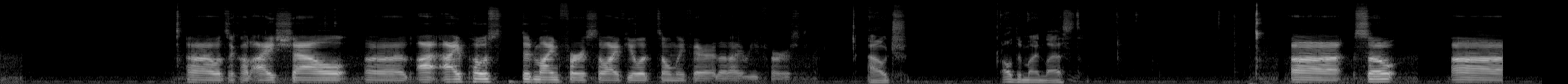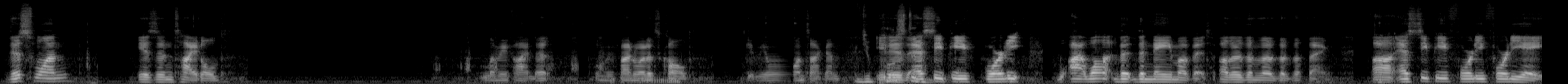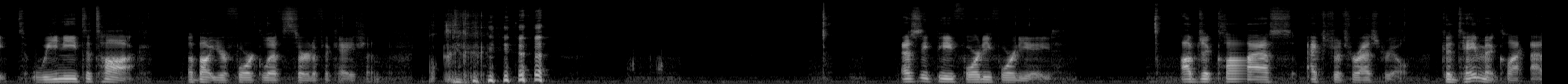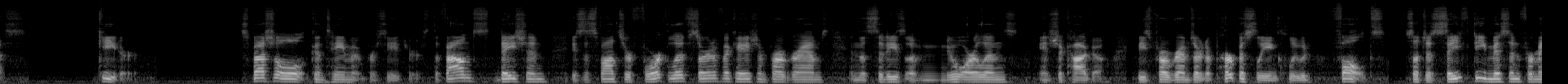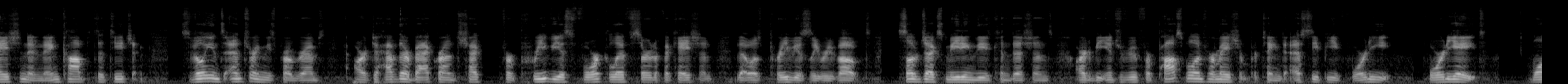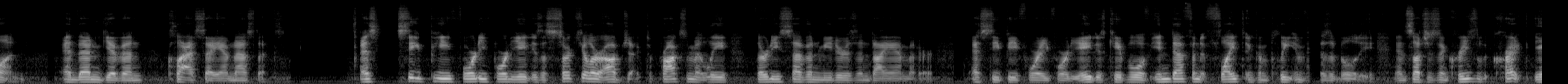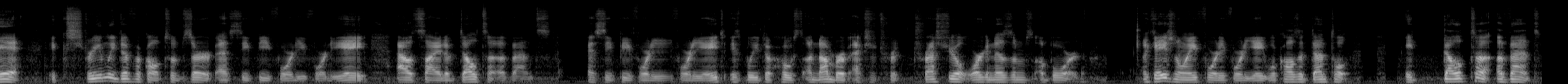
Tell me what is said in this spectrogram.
uh, what's it called? I shall, uh, I, I posted mine first, so I feel it's only fair that I read first. Ouch. I'll do mine last. Uh, so, uh, this one is entitled. Let me find it. Let me find what it's called. Give me one second. You It is SCP forty. I want the the name of it, other than the the, the thing. Uh, SCP forty forty eight. We need to talk about your forklift certification. SCP forty forty eight. Object class extraterrestrial. Containment class Keter. Special containment procedures. The Foundation is to sponsor forklift certification programs in the cities of New Orleans and Chicago. These programs are to purposely include faults, such as safety, misinformation, and incompetent teaching. Civilians entering these programs are to have their backgrounds checked for previous forklift certification that was previously revoked. Subjects meeting these conditions are to be interviewed for possible information pertaining to SCP 40, 48 1 and then given Class A amnestics. SCP 4048 is a circular object, approximately 37 meters in diameter. SCP 4048 is capable of indefinite flight and complete invisibility, and such is increasingly yeah, extremely difficult to observe SCP 4048 outside of Delta events. SCP 4048 is believed to host a number of extraterrestrial organisms aboard. Occasionally, 4048 will cause a dental delta event.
